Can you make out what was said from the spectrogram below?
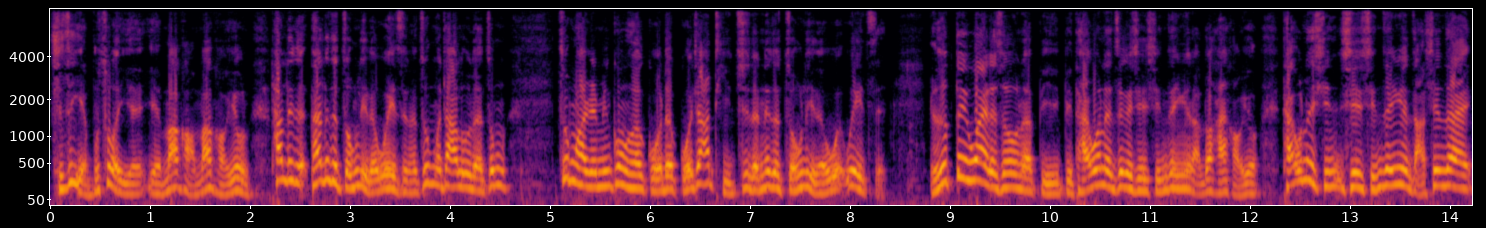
其实也不错，也也蛮好蛮好用。他那个他那个总理的位置呢，中国大陆的中。中华人民共和国的国家体制的那个总理的位位置，有时候对外的时候呢，比比台湾的这个行行政院长都还好用。台湾的行行行政院长现在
